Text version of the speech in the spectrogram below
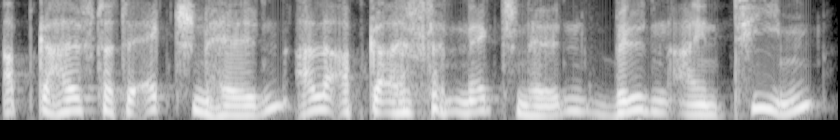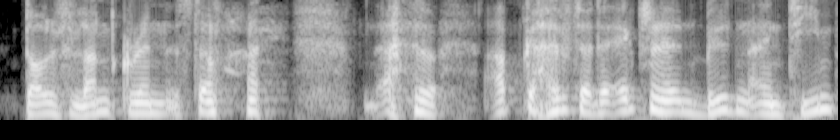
abgehalfterte Actionhelden, alle abgehalfterten Actionhelden bilden ein Team. Dolph Lundgren ist dabei. Also abgehalfterte Actionhelden bilden ein Team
